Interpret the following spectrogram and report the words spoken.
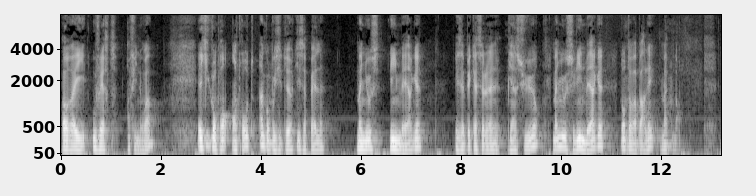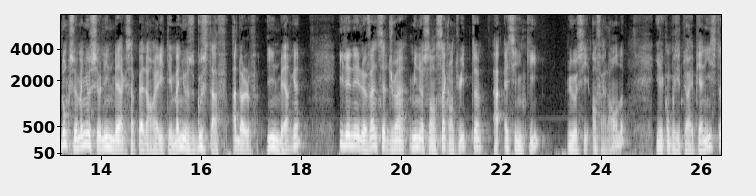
oreille ouverte en finnois, et qui comprend entre autres un compositeur qui s'appelle Magnus Lindberg, et Castellan, bien sûr, Magnus Lindberg, dont on va parler maintenant. Donc ce Magnus Lindberg s'appelle en réalité Magnus Gustav Adolf Lindberg. Il est né le 27 juin 1958 à Helsinki, lui aussi en Finlande. Il est compositeur et pianiste.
